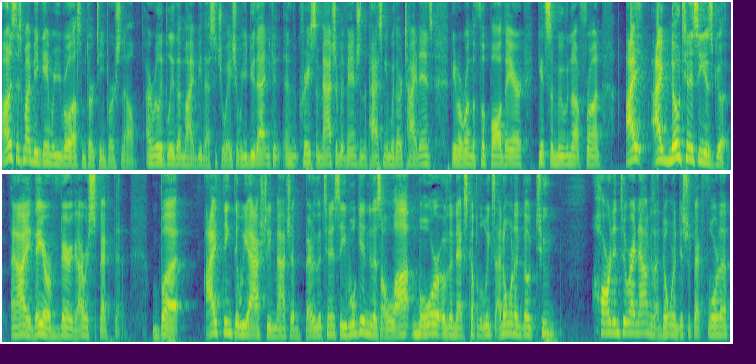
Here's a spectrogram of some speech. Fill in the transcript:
Honestly, this might be a game where you roll out some 13 personnel. I really believe that might be that situation where you do that and, can, and create some matchup advantage in the passing game with our tight ends, be able to run the football there, get some moving up front. I I know Tennessee is good, and I they are very good. I respect them, but. I think that we actually match up better than Tennessee. We'll get into this a lot more over the next couple of weeks. I don't want to go too hard into right now because I don't want to disrespect Florida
